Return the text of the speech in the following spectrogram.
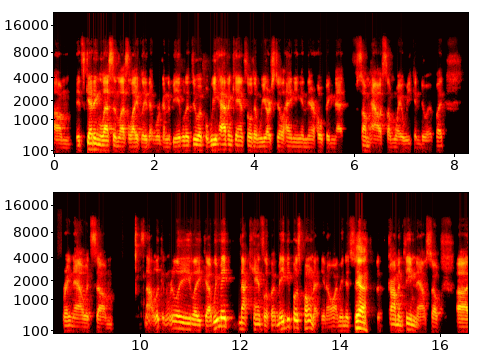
um, it's getting less and less likely that we're going to be able to do it. But we haven't canceled and we are still hanging in there, hoping that somehow, some way we can do it. But right now, it's um, it's not looking really like uh, we may not cancel it, but maybe postpone it. You know, I mean, it's just, yeah. common theme now. So uh,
